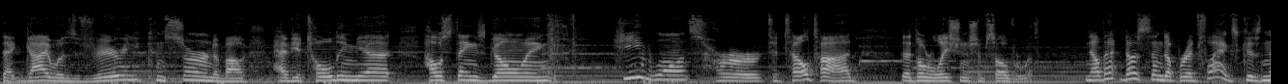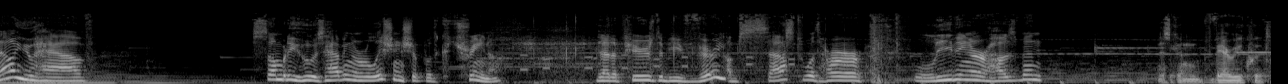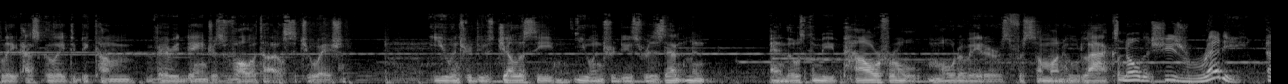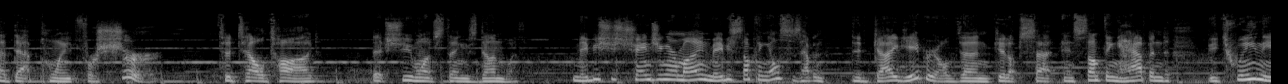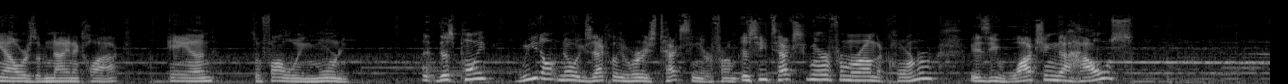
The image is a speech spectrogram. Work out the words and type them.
that guy was very concerned about, have you told him yet? How's things going? He wants her to tell Todd that the relationship's over with. Now that does send up red flags because now you have somebody who is having a relationship with Katrina that appears to be very obsessed with her leaving her husband. This can very quickly escalate to become very dangerous, volatile situation. You introduce jealousy, you introduce resentment, and those can be powerful motivators for someone who lacks. Know that she's ready at that point for sure to tell Todd that she wants things done with. Maybe she's changing her mind, maybe something else has happened. Did Guy Gabriel then get upset and something happened between the hours of nine o'clock and the following morning. At this point, we don't know exactly where he's texting her from. Is he texting her from around the corner? Is he watching the house?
